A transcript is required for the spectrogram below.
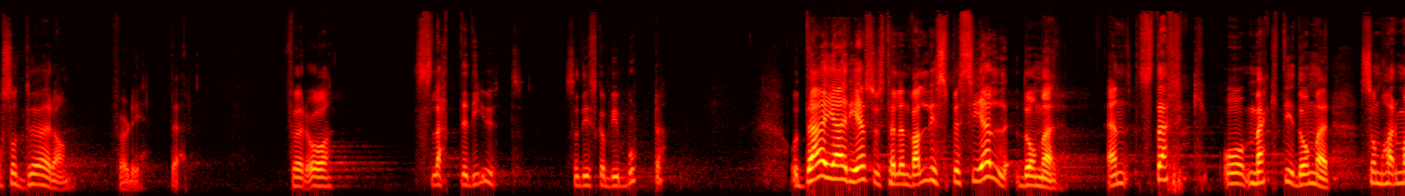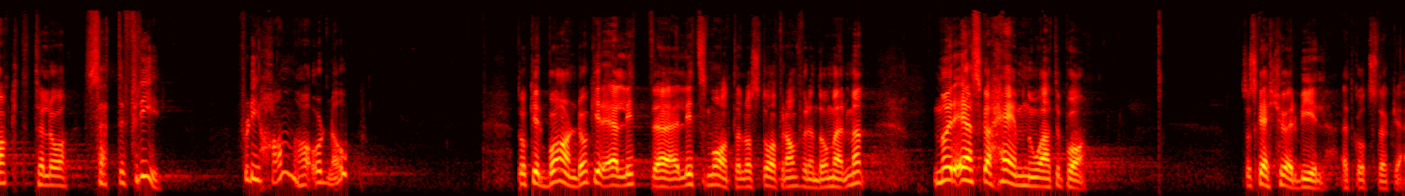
og så dør han for de der. For å slette de ut, så de skal bli borte. Og Det gjør Jesus til en veldig spesiell dommer. En sterk og mektig dommer som har makt til å sette fri. Fordi han har ordna opp. Dere barn dere er litt, eh, litt, små til å stå framfor en dommer. Men når jeg skal hjem nå etterpå, så skal jeg kjøre bil et godt stykke.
